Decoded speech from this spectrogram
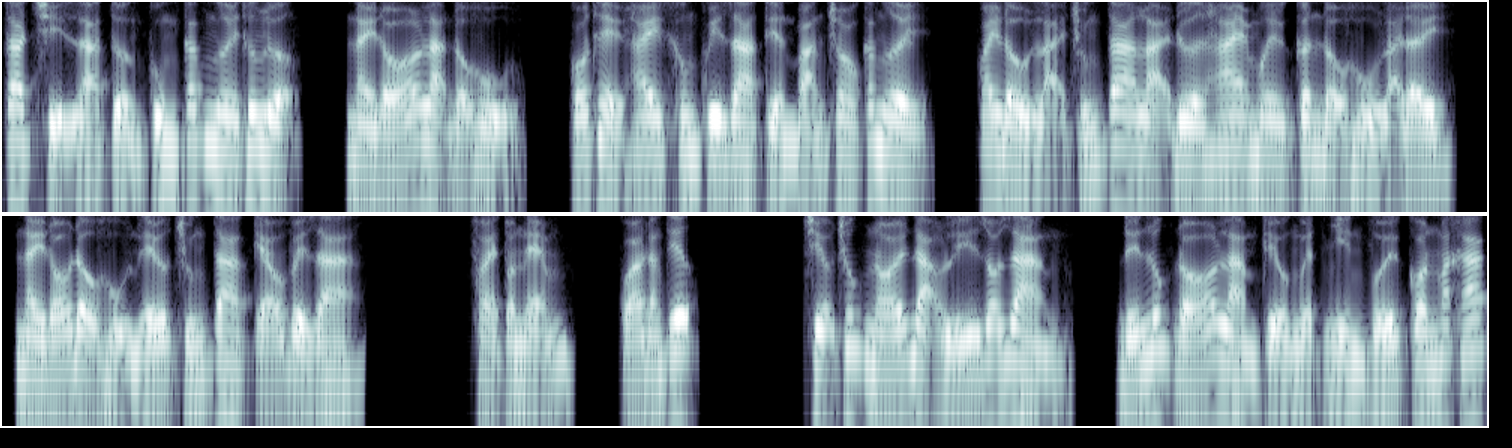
ta chỉ là tưởng cùng các ngươi thương lượng, này đó là đậu hủ, có thể hay không quy ra tiền bán cho các ngươi, quay đầu lại chúng ta lại đưa 20 cân đậu hủ lại đây, này đó đậu hủ nếu chúng ta kéo về ra. Phải toàn ném, quá đáng tiếc. Triệu Trúc nói đạo lý rõ ràng, đến lúc đó làm Kiều Nguyệt nhìn với con mắt khác.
